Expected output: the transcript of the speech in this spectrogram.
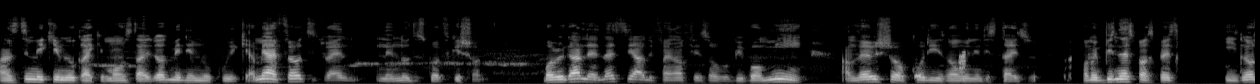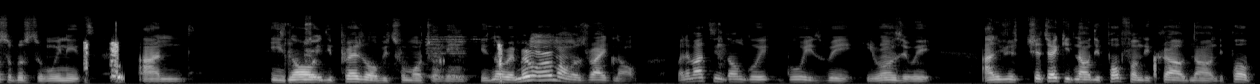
and still make him look like a monster. It just made him look weak. I mean, I felt it went in a no disqualification. But regardless, let's see how the final face off will be. But me, I'm very sure Cody is not winning this title. From a business perspective, he's not supposed to win it, and he's not. The pressure will be too much on him. He's not. Remember, Roman was right now. Whenever things don't go go his way, he runs away. And if you check it now, the pop from the crowd now, the pop,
